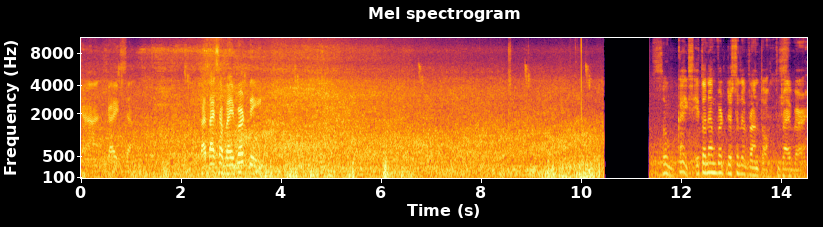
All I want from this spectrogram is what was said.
Yan guys. Yan. Tayo sa by birthday. So guys, ito na ang birthday celebranto, driver.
